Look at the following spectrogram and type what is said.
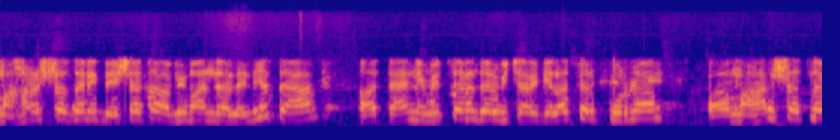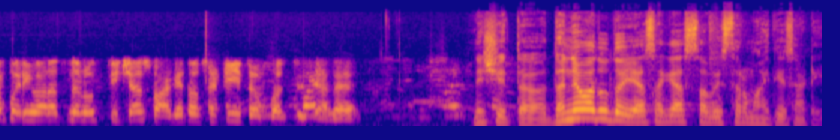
महाराष्ट्राचा आणि देशाचा अभिमान झालेली आहे. त्या त्या निमित्तानं जर विचार केला तर पूर्ण महाराष्ट्रातल्या परिवारातले लोक तिच्या स्वागतासाठी इथं उपस्थित झाले आहेत. निश्चित. धन्यवाद उदय या सगळ्या सविस्तर माहितीसाठी.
